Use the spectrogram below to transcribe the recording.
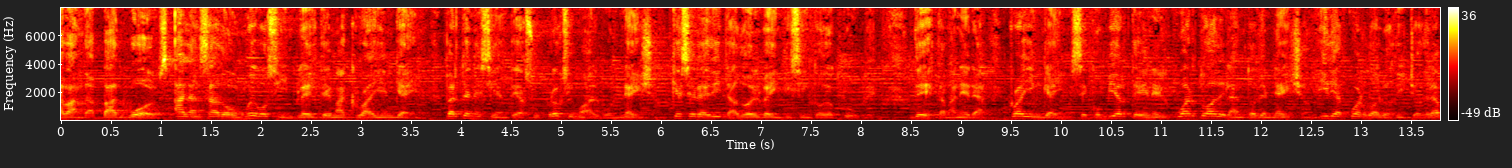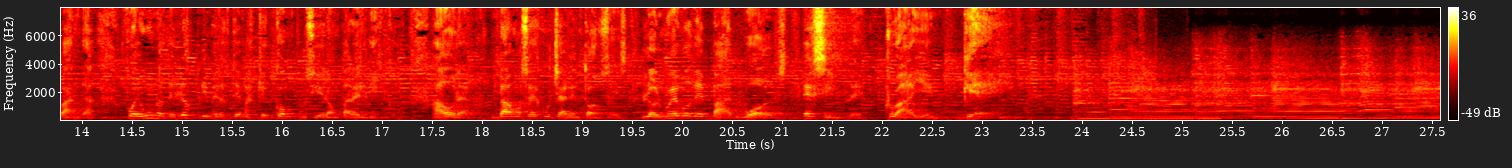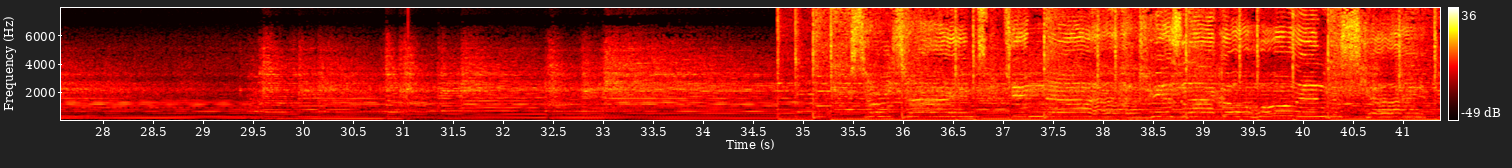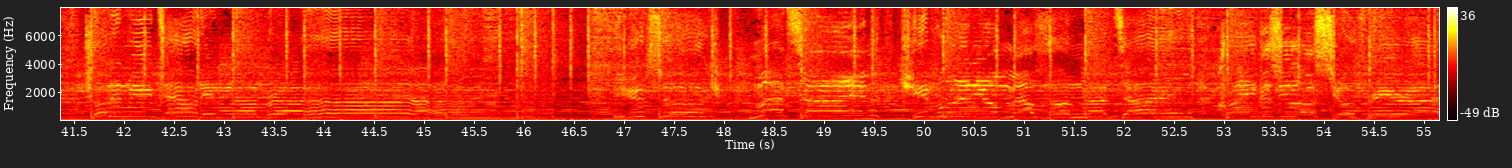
La banda Bad Wolves ha lanzado un nuevo simple, el tema Crying Game, perteneciente a su próximo álbum Nation, que será editado el 25 de octubre. De esta manera, Crying Game se convierte en el cuarto adelanto de Nation y de acuerdo a los dichos de la banda, fue uno de los primeros temas que compusieron para el disco. Ahora vamos a escuchar entonces lo nuevo de Bad Wolves, el simple Crying Game. your free ride.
